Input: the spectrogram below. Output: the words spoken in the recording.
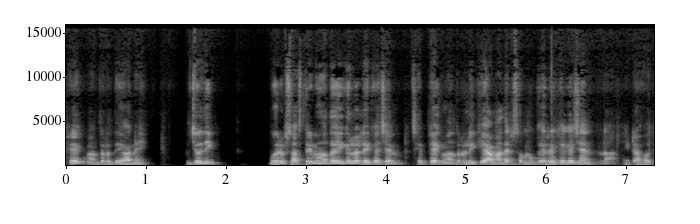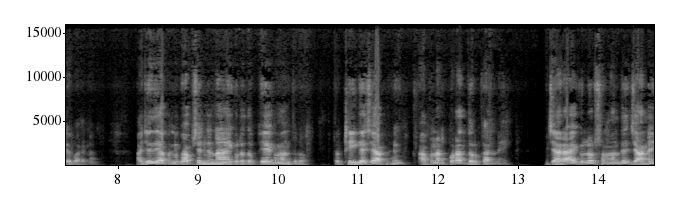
ফেক মন্ত্র দেওয়া নেই। যদি ভৈরব শাস্ত্রী মহোদয় এগুলো লিখেছেন, সে ফেক মন্ত্র লিখে আমাদের সম্মুখে রেখে গেছেন? না, এটা হতে পারে না। আর যদি আপনি ভাবছেন যে না, এগুলো তো ফেক মন্ত্র, তো ঠিক আছে, আপনি, আপনার করার দরকার নেই। যারা এগুলোর সম্বন্ধে জানে,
